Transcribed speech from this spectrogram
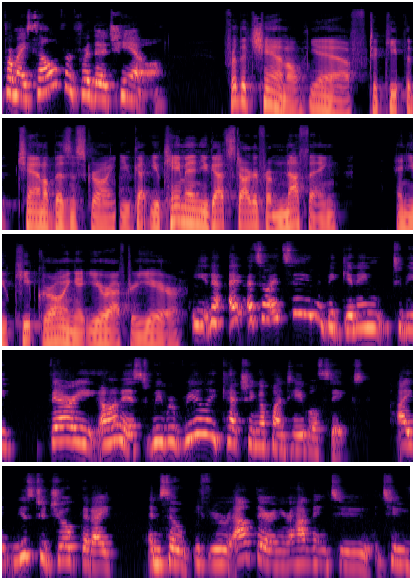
for myself or for the channel? For the channel, yeah, to keep the channel business growing. You got you came in, you got started from nothing, and you keep growing it year after year. You know, I, so I'd say in the beginning, to be very honest, we were really catching up on table stakes. I used to joke that I, and so if you're out there and you're having to, to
